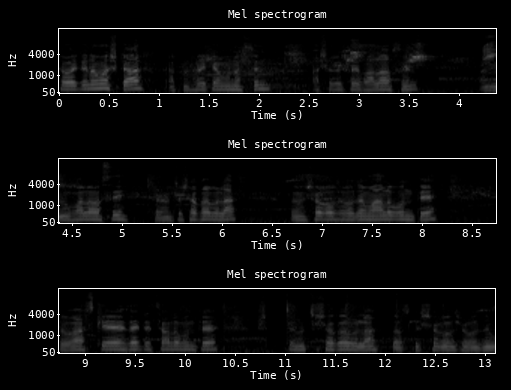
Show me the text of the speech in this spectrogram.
সবাইকে নমস্কার। আপনার সবাই কেমন আছেন? আশা করি সবাই ভালো আছেন। আমিও ভালো আছি, কারণ হচ্ছে সকালবেলা। কারণ সকাল সকাল যাব আলু বুনতে। তো আজকে যাইতেছে আলু বুনতে। কারণ হচ্ছে সকালবেলা। তো আজকে সকাল সকাল যাব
